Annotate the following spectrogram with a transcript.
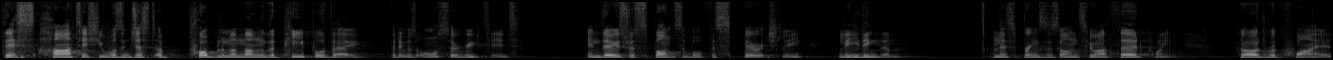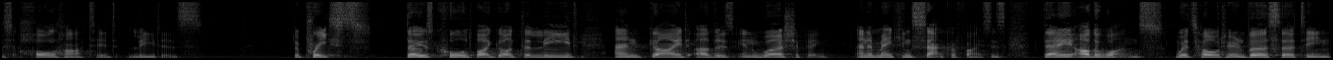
this heart issue wasn't just a problem among the people, though, but it was also rooted in those responsible for spiritually leading them. And this brings us on to our third point God requires wholehearted leaders. The priests, those called by God to lead and guide others in worshipping and in making sacrifices, they are the ones, we're told here in verse 13,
